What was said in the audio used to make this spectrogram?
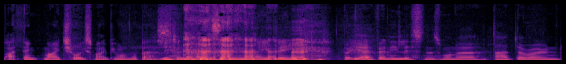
I think my choice might be one of the best in the magazine, maybe. But yeah, if any listeners want to add their own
